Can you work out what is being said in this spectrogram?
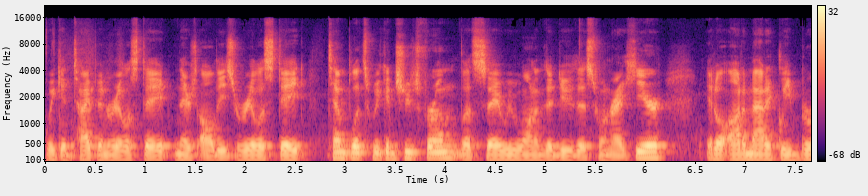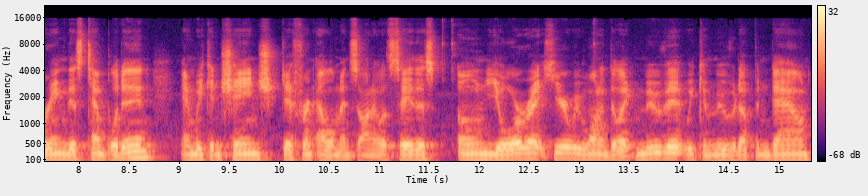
We can type in real estate and there's all these real estate templates we can choose from. Let's say we wanted to do this one right here it'll automatically bring this template in and we can change different elements on it. Let's say this own your right here, we wanted to like move it, we can move it up and down.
